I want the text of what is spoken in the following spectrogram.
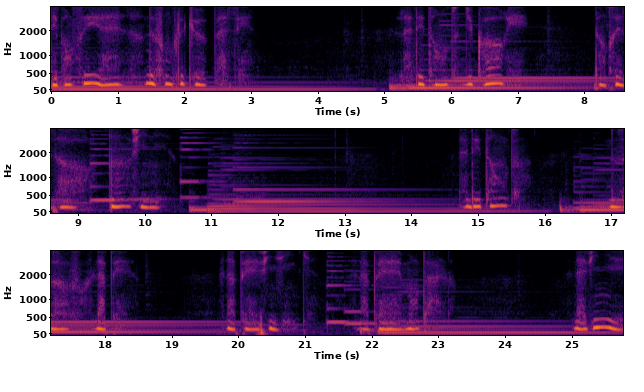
Les pensées, elles, ne font plus que passer détente du corps est un trésor infini. La détente nous offre la paix, la paix physique, la paix mentale. La vie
